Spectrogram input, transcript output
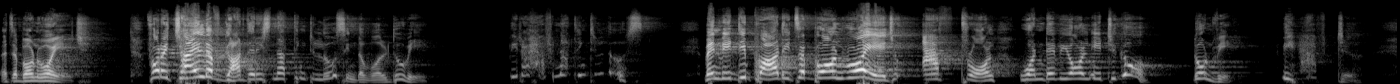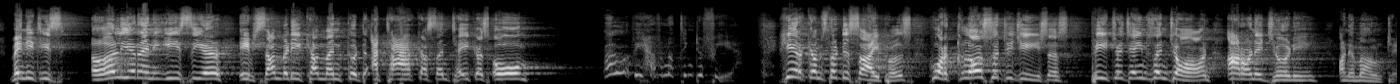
that's a bon voyage. For a child of God, there is nothing to lose in the world, do we? We don't have nothing to lose. When we depart, it's a bon voyage. After all, one day we all need to go, don't we? We have to. When it is earlier and easier, if somebody come and could attack us and take us home, well, we have nothing to fear. Here comes the disciples who are closer to Jesus. Peter, James, and John are on a journey on a mountain.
